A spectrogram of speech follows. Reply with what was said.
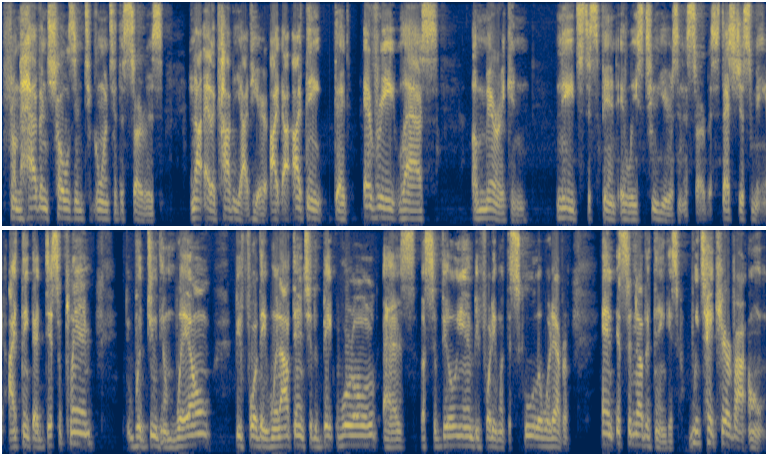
from having chosen to go into the service, and I add a caveat here, I, I think that every last American needs to spend at least two years in the service. That's just me. I think that discipline would do them well before they went out there into the big world as a civilian, before they went to school or whatever. And it's another thing is we take care of our own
